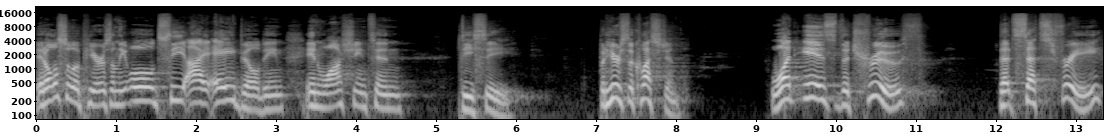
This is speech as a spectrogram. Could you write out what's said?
It also appears on the old CIA building in Washington, D.C. But here's the question What is the truth that sets free?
